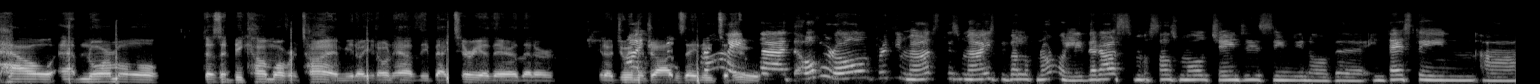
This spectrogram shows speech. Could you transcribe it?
how abnormal does it become over time? You know, you don't have the bacteria there that are, you know, doing the jobs they need to do. That overall, pretty much, these mice develop normally. There are some, some small changes in, you know, the intestine, uh,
